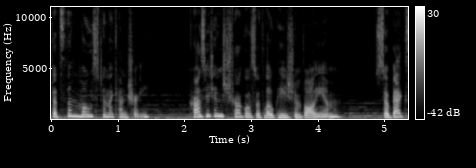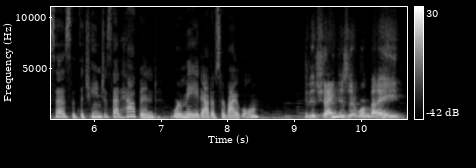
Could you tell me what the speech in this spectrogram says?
That's the most in the country. Crosbyton struggles with low patient volume, so Beck says that the changes that happened were made out of survival. The changes that were made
